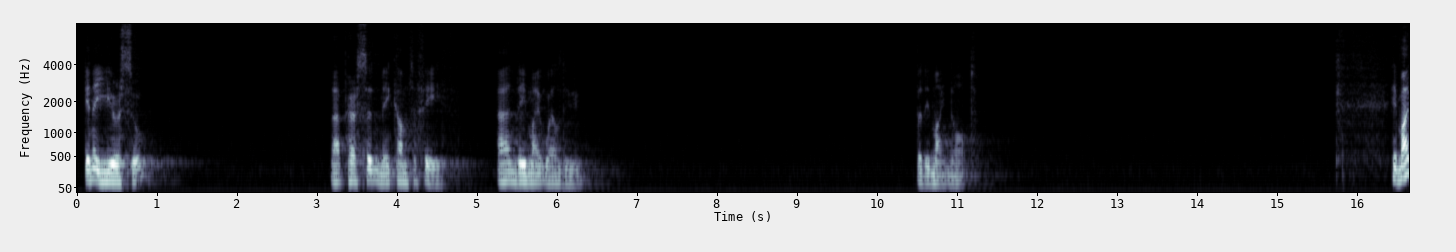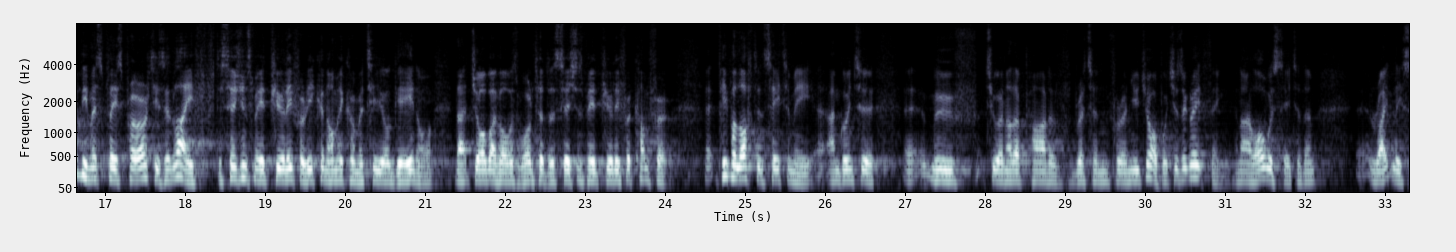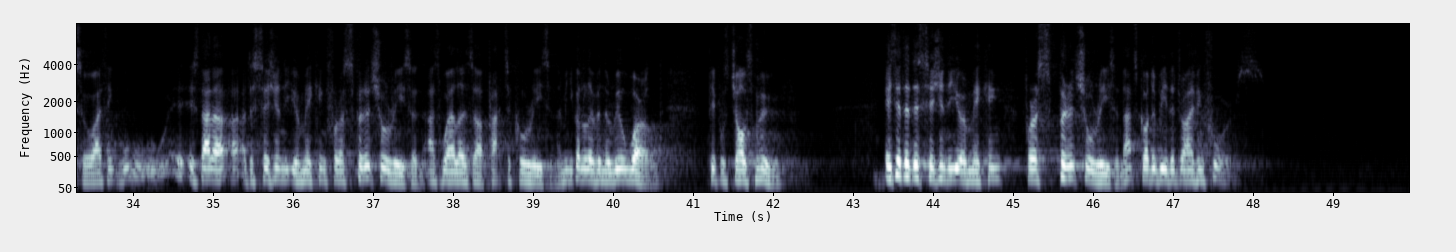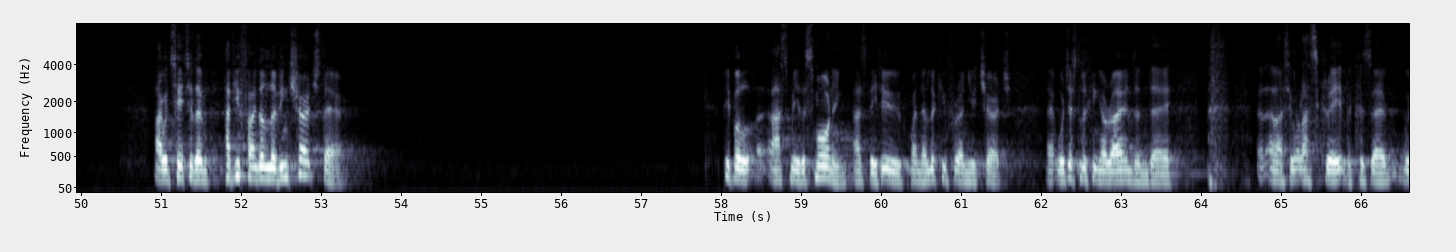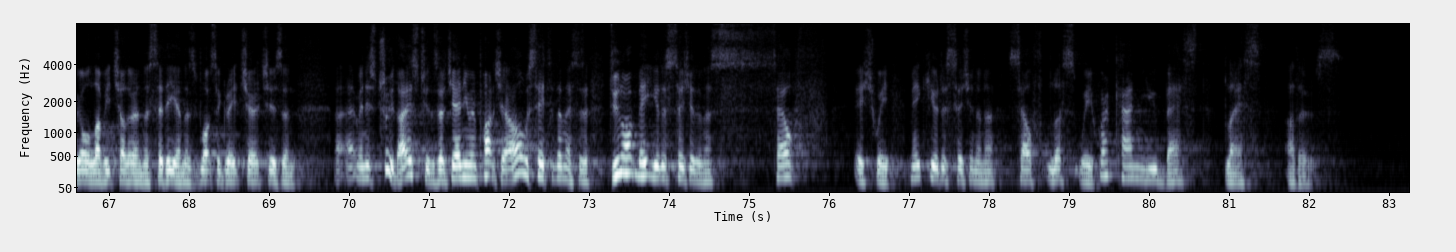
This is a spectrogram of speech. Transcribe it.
In a year or so, that person may come to faith, and they might well do. But they might not. It might be misplaced priorities in life, decisions made purely for economic or material gain, or that job I've always wanted, decisions made purely for comfort. Uh, people often say to me, I'm going to uh, move to another part of Britain for a new job, which is a great thing. And I'll always say to them, uh, rightly so, I think, is that a decision that you're making for a spiritual reason as well as a practical reason? I mean, you've got to live in the real world. People's jobs move. Is it a decision that you're making for a spiritual reason? That's got to be the driving force. I would say to them, Have you found a living church there? People ask me this morning, as they do when they're looking for a new church, uh, we're just looking around and, uh, and I say, well, that's great because uh, we all love each other in the city and there's lots of great churches. And uh, I mean, it's true, that is true. There's a genuine partnership. I always say to them this is, do not make your decision in a selfish way, make your decision in a selfless way. Where can you best bless others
